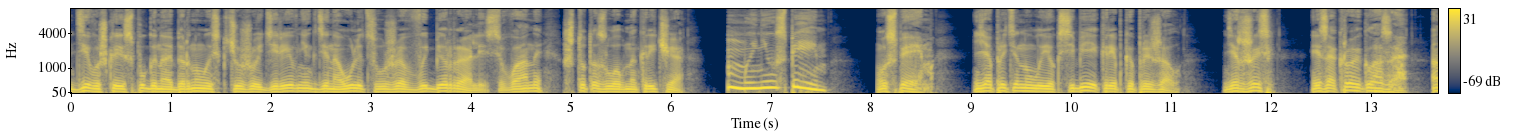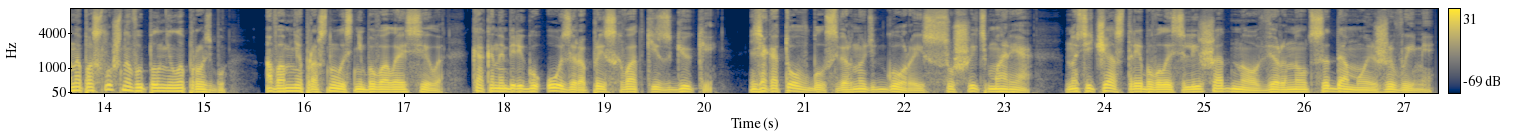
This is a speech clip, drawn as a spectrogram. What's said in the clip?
Девушка испуганно обернулась к чужой деревне, где на улице уже выбирались ваны, что-то злобно крича. «Мы не успеем». «Успеем». Я притянул ее к себе и крепко прижал. «Держись и закрой глаза». Она послушно выполнила просьбу – а во мне проснулась небывалая сила, как и на берегу озера при схватке с Гюки. Я готов был свернуть горы и сушить моря, но сейчас требовалось лишь одно — вернуться домой живыми.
